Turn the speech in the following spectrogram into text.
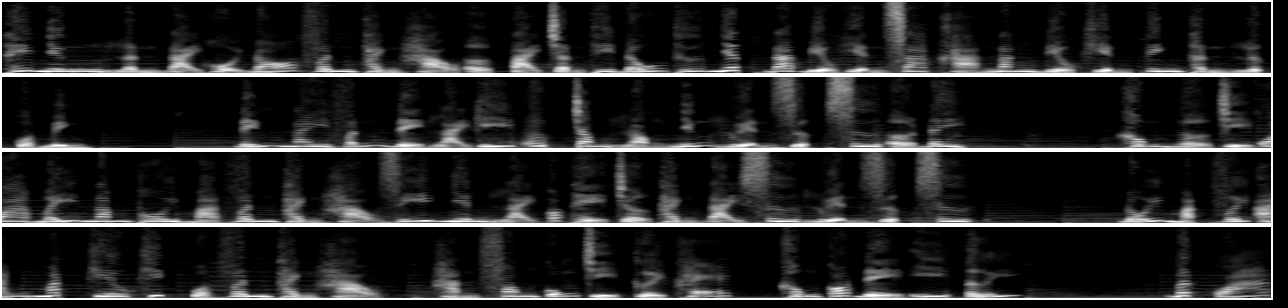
Thế nhưng lần đại hội đó Vân Thành Hảo ở tại trận thi đấu thứ nhất đã biểu hiện ra khả năng điều khiển tinh thần lực của mình. Đến nay vẫn để lại ký ức trong lòng những luyện dược sư ở đây. Không ngờ chỉ qua mấy năm thôi mà Vân Thành Hảo dĩ nhiên lại có thể trở thành đại sư luyện dược sư. Đối mặt với ánh mắt khiêu khích của Vân Thành Hảo, Hàn Phong cũng chỉ cười khẽ, không có để ý tới. Bất quá,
